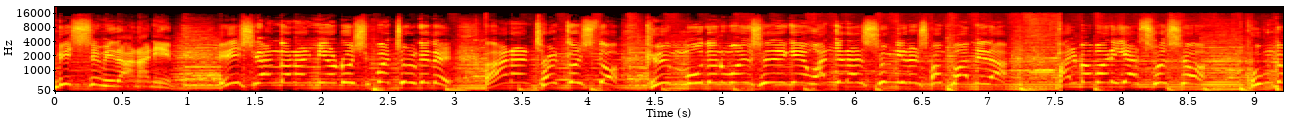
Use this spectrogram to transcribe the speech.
믿습니다 하나님. 이 시간도 하나님이 루시파 졸개들 하나님 절것이도 그 모든 원수에게 완전한 승리를 선포합니다. 밟아버리게 하소서. 공동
